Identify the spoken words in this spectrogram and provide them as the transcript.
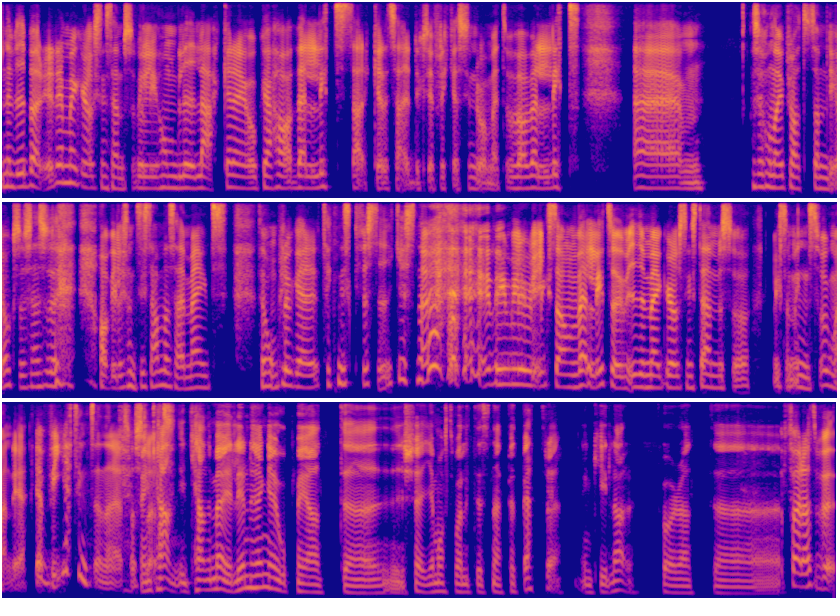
När vi började med Girls in STEM så ville hon bli läkare och ha väldigt starkare så här, duktiga flicka-syndromet. Och var väldigt... um, så hon har ju pratat om det också. Sen så har vi liksom tillsammans här märkt så hon pluggar teknisk fysik just nu. det blev liksom väldigt så. I och med Girls in STEM så liksom insåg man det. Jag vet inte när det tar Men slut. kan, kan det möjligen hänga ihop med att uh, tjejer måste vara lite snäppet bättre än killar? För att... eh, För att be-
